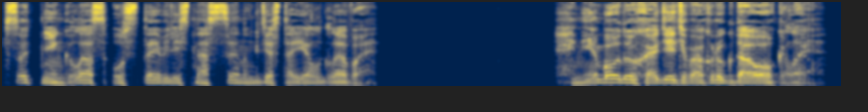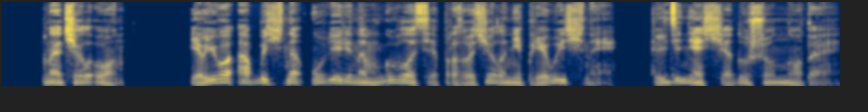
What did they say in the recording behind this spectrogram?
Сотни глаз уставились на сцену, где стоял глава. «Не буду ходить вокруг да около», — начал он. И в его обычно уверенном голосе прозвучала непривычная, леденящая душу нота.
